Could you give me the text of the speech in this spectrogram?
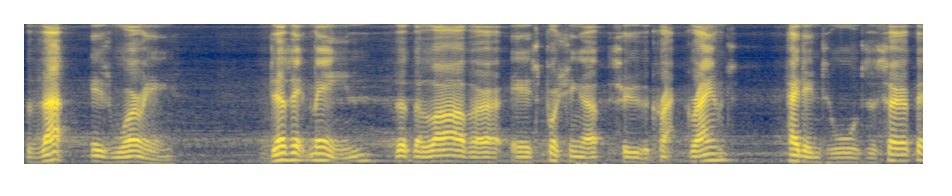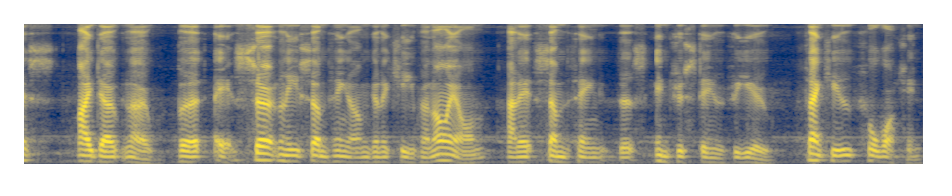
That is worrying. Does it mean that the lava is pushing up through the cracked ground, heading towards the surface? I don't know, but it's certainly something I'm going to keep an eye on, and it's something that's interesting for you. Thank you for watching.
